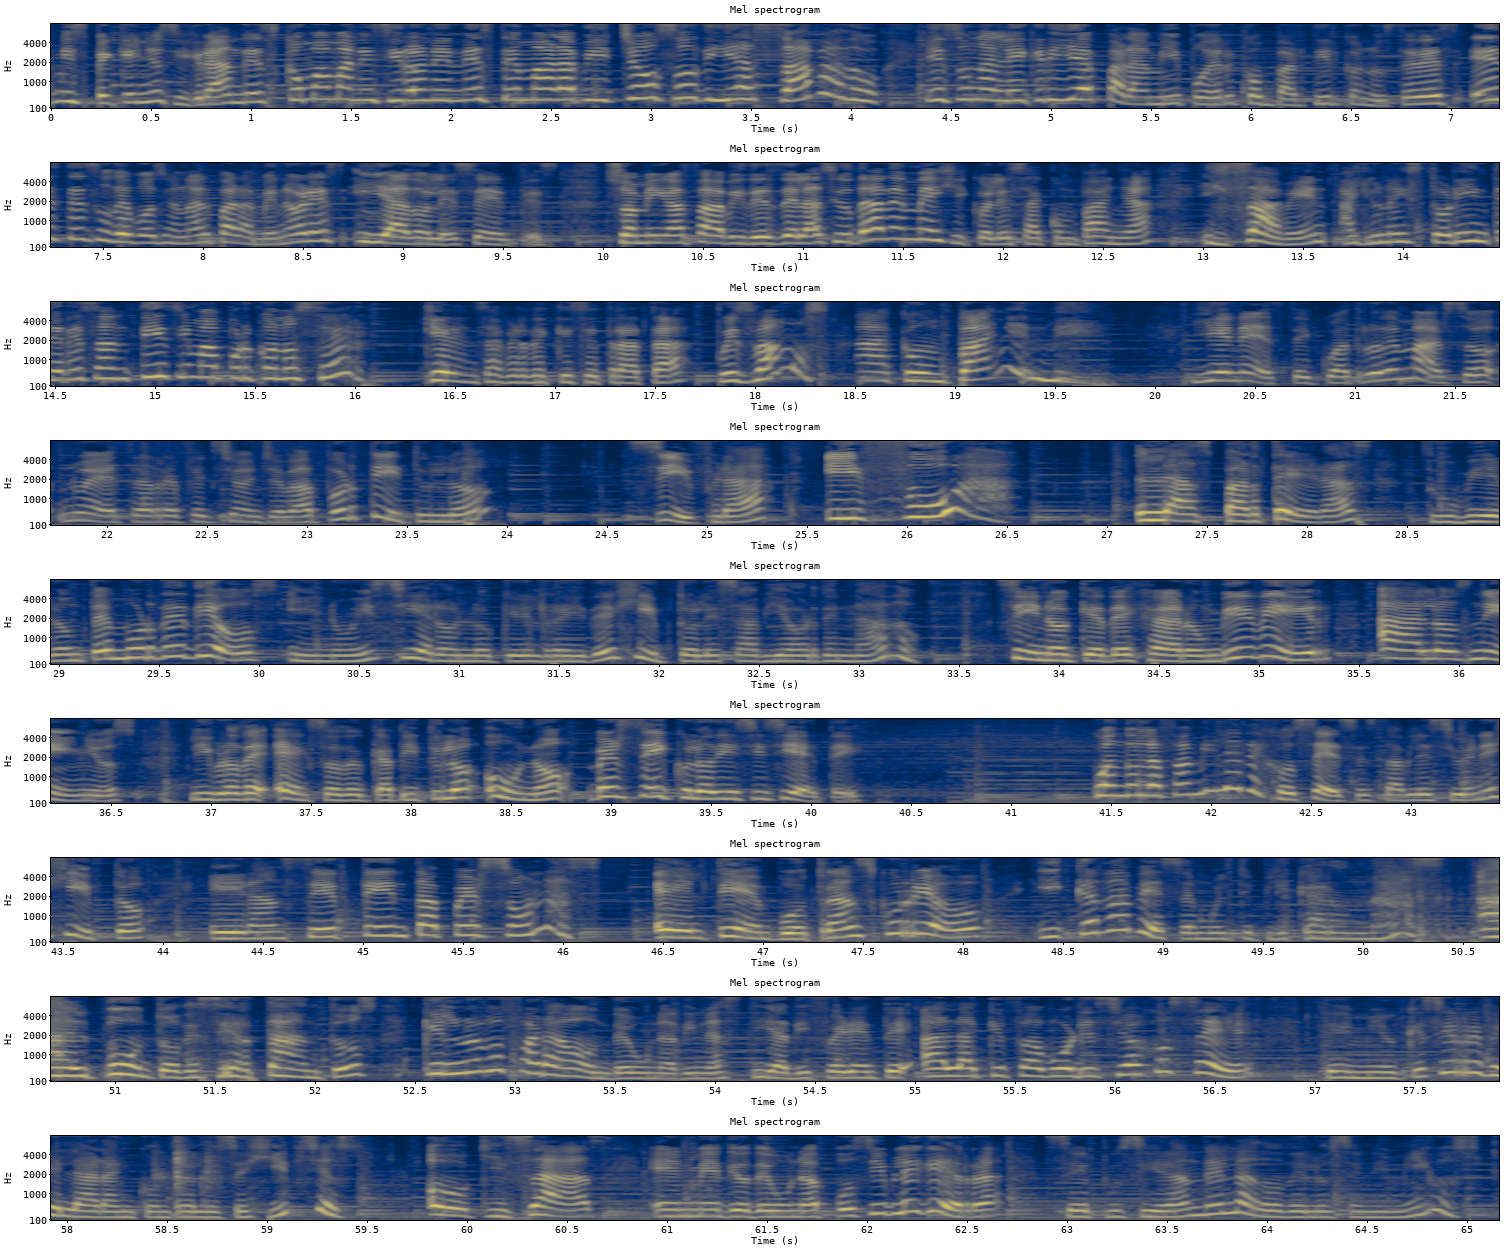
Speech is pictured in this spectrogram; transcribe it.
Mis pequeños y grandes, ¿cómo amanecieron en este maravilloso día sábado? Es una alegría para mí poder compartir con ustedes este su devocional para menores y adolescentes. Su amiga Fabi desde la Ciudad de México les acompaña y saben, hay una historia interesantísima por conocer. ¿Quieren saber de qué se trata? Pues vamos, acompáñenme. Y en este 4 de marzo, nuestra reflexión lleva por título Cifra y Fua. Las parteras tuvieron temor de Dios y no hicieron lo que el rey de Egipto les había ordenado, sino que dejaron vivir a los niños. Libro de Éxodo capítulo 1, versículo 17. Cuando la familia de José se estableció en Egipto, eran 70 personas. El tiempo transcurrió y cada vez se multiplicaron más, al punto de ser tantos que el nuevo faraón de una dinastía diferente a la que favoreció a José temió que se rebelaran contra los egipcios. O quizás, en medio de una posible guerra, se pusieran del lado de los enemigos.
